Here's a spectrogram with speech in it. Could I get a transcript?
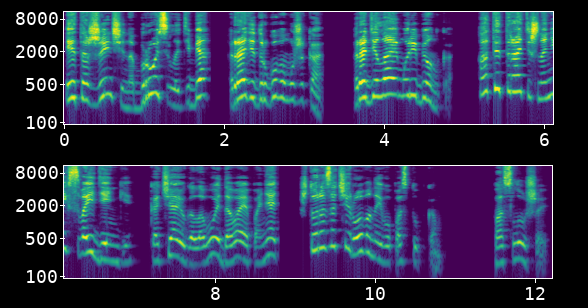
Эта женщина бросила тебя ради другого мужика, родила ему ребенка, а ты тратишь на них свои деньги. Качаю головой, давая понять, что разочарована его поступком. Послушай,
